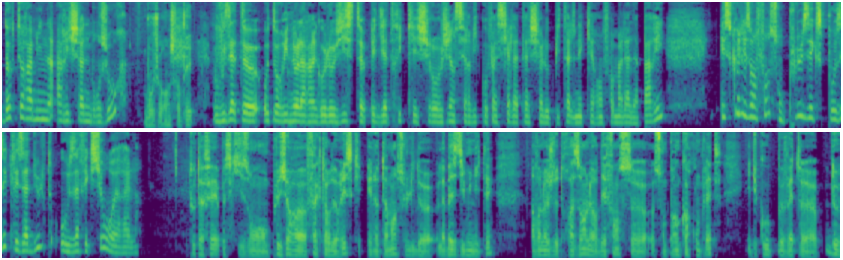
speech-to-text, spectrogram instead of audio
Docteur Amin Arishan, bonjour. Bonjour, enchanté. Vous êtes euh, otorhinolaryngologiste pédiatrique et chirurgien cervico-facial attaché à l'hôpital Necker Enfants Malades à Paris. Est-ce que les enfants sont plus exposés que les adultes aux affections ORL tout à fait, parce qu'ils ont plusieurs euh, facteurs de risque, et notamment celui de la baisse d'immunité. Avant l'âge de 3 ans, leurs défenses euh, sont pas encore complètes, et du coup peuvent être euh, de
